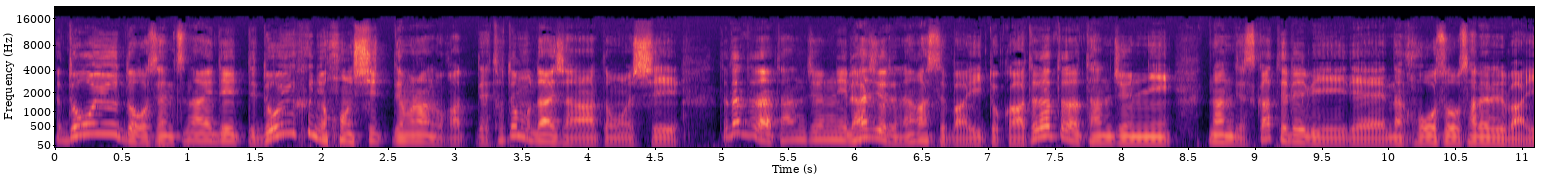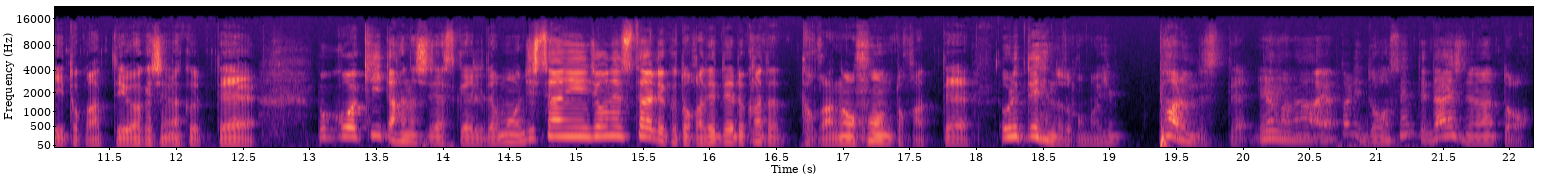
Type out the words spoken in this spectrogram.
どういう動線つないでいって、どういうふうに本知ってもらうのかってとても大事だなと思うし、ただただ単純にラジオで流せばいいとか、ただただ単純に何ですか、テレビでなんか放送されればいいとかっていうわけじゃなくって、僕これ聞いた話ですけれども、実際に情熱大陸とか出てる方とかの本とかって、売れてへんのとかもいっぱいあるんですって。だから、やっぱり動線って大事だなと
